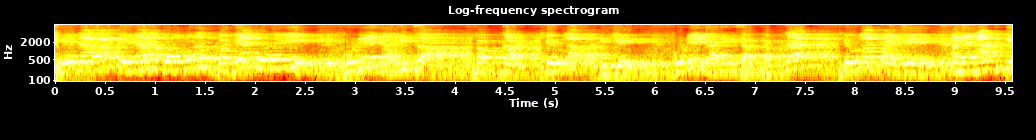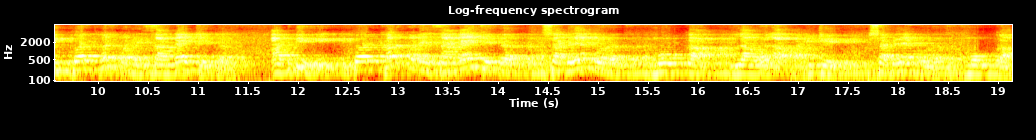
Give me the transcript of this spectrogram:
घेणारा देणारा बरोबरच बद्यांवरही गुन्हेगारीचा ठपका ठेवला पाहिजे. गुन्हेगारीचा ठपका ठेवला पाहिजे. आणि अगदी परखडपणे सांगायचे तर अगदी परखडपणे सांगायचे तर सगळ्यांवरच मोक्का लावला पाहिजे. सगळ्यांवरच मोक्का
